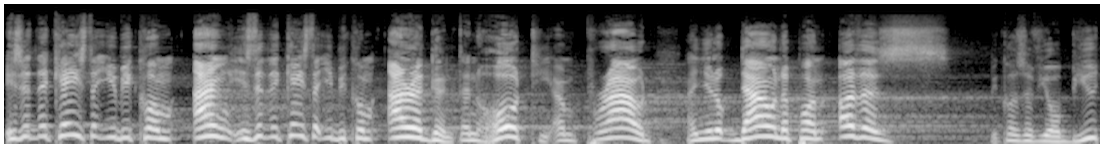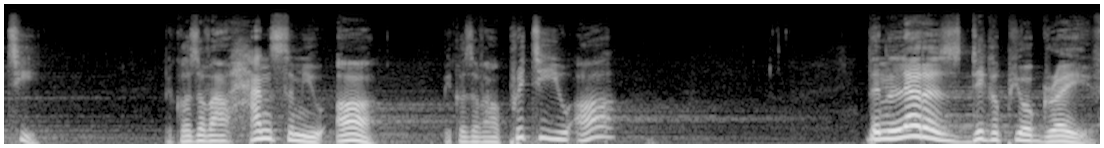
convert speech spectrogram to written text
Is it the case that you become ang- is it the case that you become arrogant and haughty and proud and you look down upon others because of your beauty, because of how handsome you are, because of how pretty you are? Then let us dig up your grave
